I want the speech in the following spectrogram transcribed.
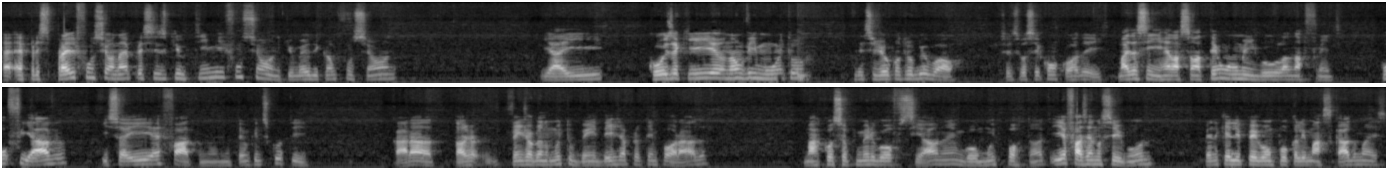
é, é para ele funcionar é preciso que o time funcione, que o meio de campo funcione. E aí, coisa que eu não vi muito nesse jogo contra o Bilbao. Não sei se você concorda aí. Mas assim, em relação a ter um homem gol lá na frente confiável, isso aí é fato, não, não tem o que discutir. O cara tá, vem jogando muito bem desde a pré-temporada. Marcou seu primeiro gol oficial, né? Um gol muito importante. Ia fazendo o segundo. Pena que ele pegou um pouco ali mascado, mas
